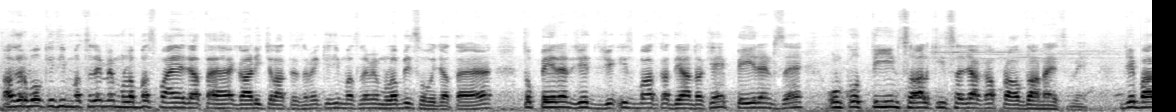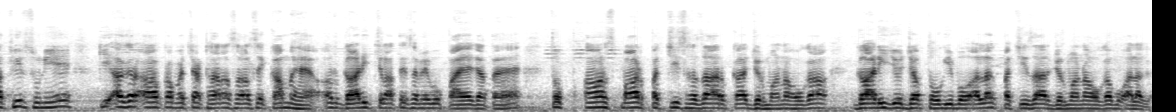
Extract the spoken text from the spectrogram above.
अगर वो किसी मसले में मुलबस पाया जाता है गाड़ी चलाते समय, किसी मसले में मुलबिस हो जाता है तो पेरेंट ये इस बात का ध्यान रखें पेरेंट्स हैं, उनको तीन साल की सजा का प्रावधान है इसमें। ये बात फिर सुनिए कि अगर आपका बच्चा 18 साल से कम है और गाड़ी चलाते समय वो पाया जाता है तो ऑन स्पॉट पच्चीस हज़ार का जुर्माना होगा, गाड़ी जो जब्त होगी वो अलग, पच्चीस हज़ार जुर्माना होगा वो अलग।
